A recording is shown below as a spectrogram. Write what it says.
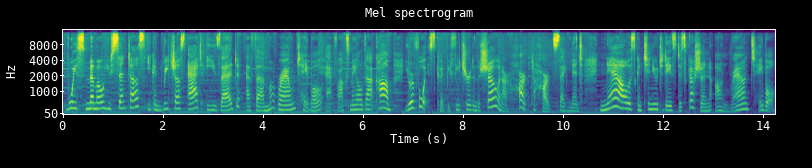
voice memo you sent us. You can reach us at ezfmroundtable at foxmail.com. Your voice could be featured in the show in our heart to heart segment. Now, let's continue today's discussion on Roundtable.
